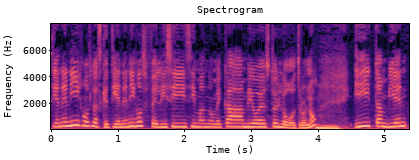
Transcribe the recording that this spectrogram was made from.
tienen hijos, las que tienen hijos felicísimas, no me cambio esto y lo otro, ¿no? Mm. Y también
